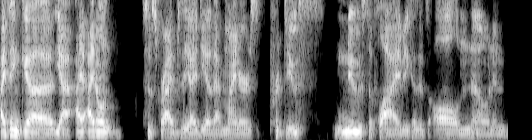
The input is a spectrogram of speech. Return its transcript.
i think uh, yeah I, I don't subscribe to the idea that miners produce new supply because it's all known and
